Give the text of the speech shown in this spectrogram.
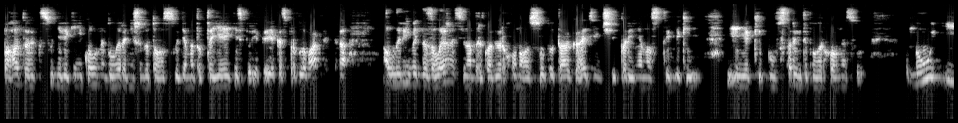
багато суддів, які ніколи не були раніше до того суддями, тобто є якісь якась проблематика. але рівень незалежності, наприклад, Верховного суду, так геть інший порівняно з тим, який який був старий типу Верховний суд. Ну і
